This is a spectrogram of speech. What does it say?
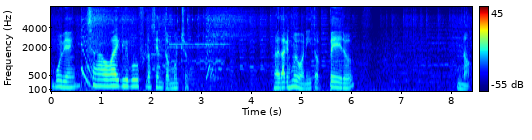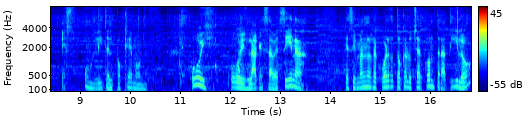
Muy bien, chao Igglybuff, lo siento mucho. La verdad que es muy bonito, pero no, es un Little Pokémon. Uy, uy, la que se avecina. Que si mal no recuerdo toca luchar contra Tilo.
